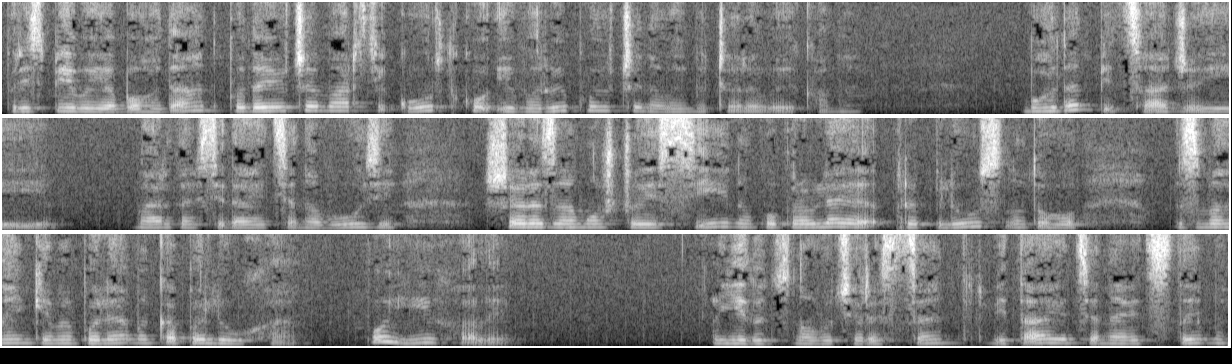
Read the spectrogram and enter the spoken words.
приспівує Богдан, подаючи Марті куртку і вирипуючи новими черевиками. Богдан підсаджує її. Марта всідається на возі, ще раз вимощує сіну, поправляє приплюснутого з маленькими полями капелюха. Поїхали. Їдуть знову через центр, вітаються навіть з тими,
